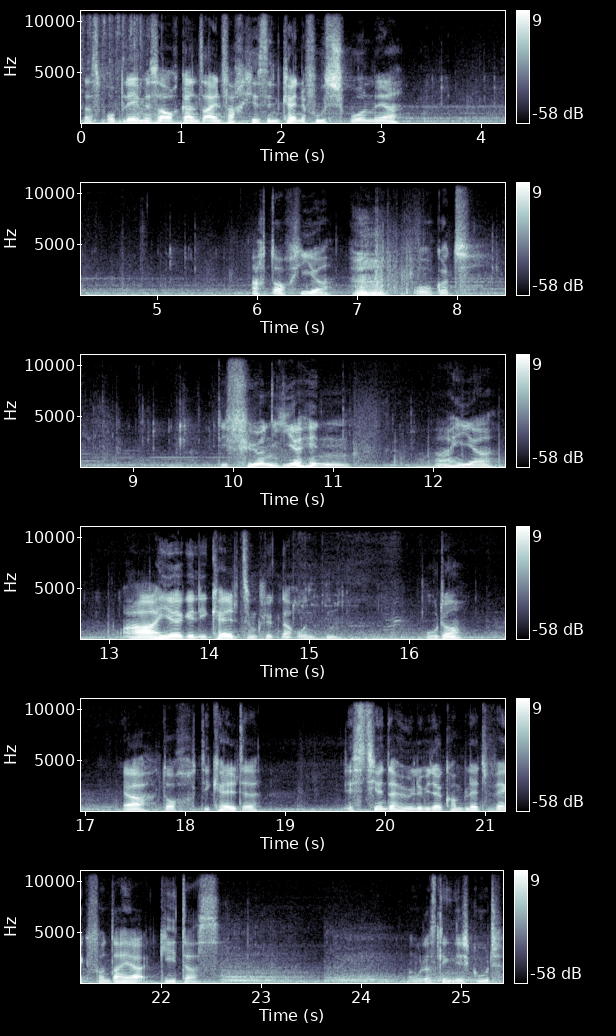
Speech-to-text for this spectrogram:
das Problem ist auch ganz einfach, hier sind keine Fußspuren mehr. Ach doch, hier. Oh Gott. Die führen hier hin. Ah, hier. Ah, hier geht die Kälte zum Glück nach unten. Oder? Ja, doch, die Kälte ist hier in der Höhle wieder komplett weg. Von daher geht das. Oh, das klingt nicht gut.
